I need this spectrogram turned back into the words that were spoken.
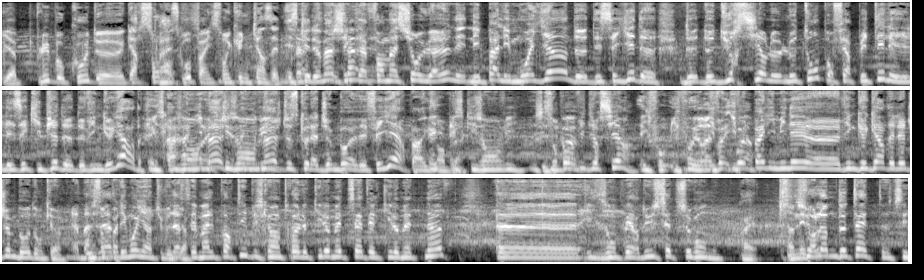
il n'y a plus beaucoup de garçons dans ce groupe. hein. Ils sont qu'une quinzaine. Et ce qui est dommage, c'est que la formation UAE n'est n'est pas les moyens de- d'essayer de, de, de durcir le, le ton pour faire péter les, les équipiers de, de Vingegaard. Est-ce qu'ils ont- l'image- est-ce qu'ils ont à envie l'image de ce que la Jumbo avait fait hier, par exemple. Est-ce qu'ils ont envie Ils n'ont pas envie de durcir. Il faut, il faut, il pas éliminer euh, Vingegaard et les Jumbo, donc. Ah bah ils n'ont pas les moyens, tu veux Là, dire. c'est mal parti, puisqu'entre le kilomètre 7 et le kilomètre 9, euh, ils ont perdu 7 secondes. Ouais. Sur l'homme de tête. C'est-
